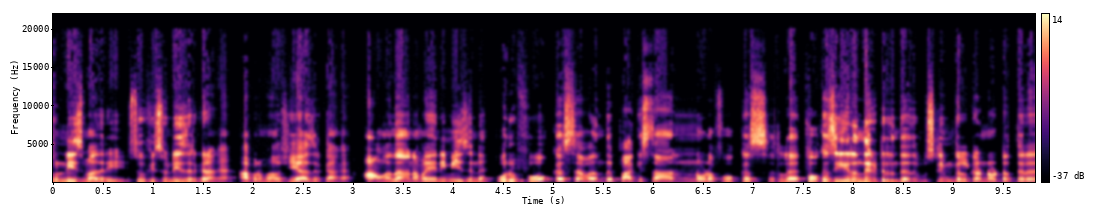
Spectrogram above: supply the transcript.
சுன்னிஸ் மாதிரி. மாதிரி சூஃபி சுன்னிஸ் இருக்கிறாங்க. அப்புறமா ஷியாஸ் இருக்காங்க. அவங்க தான் நம்ம எனிமீஸ்னு ஒரு ஃபோக்கஸை வந்து பாகிஸ்தானோட ஃபோக்கஸில் ஃபோக்கஸ் இருந்துகிட்டு இருந்தது முஸ்லீம்கள் கண்ணோட்டத்தில்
